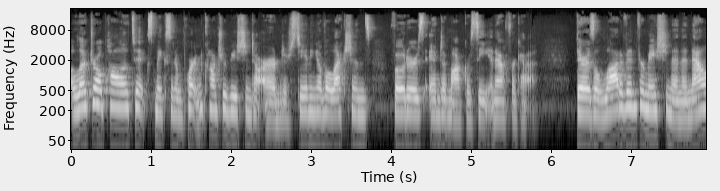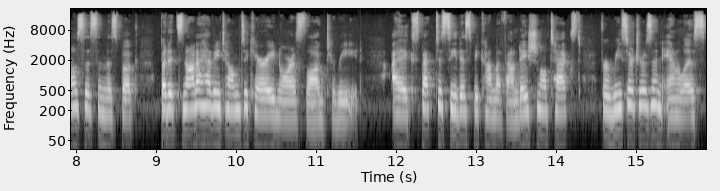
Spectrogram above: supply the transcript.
Electoral politics makes an important contribution to our understanding of elections, voters, and democracy in Africa. There is a lot of information and analysis in this book, but it's not a heavy tome to carry nor a slog to read. I expect to see this become a foundational text for researchers and analysts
